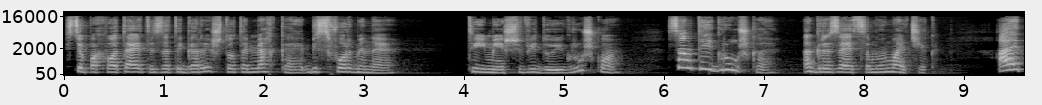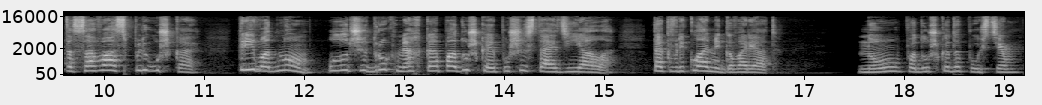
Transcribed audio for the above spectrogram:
Степа хватает из этой горы что-то мягкое, бесформенное. «Ты имеешь в виду игрушку?» «Сам ты игрушка», — огрызается мой мальчик. «А это сова с плюшка. Три в одном. У лучший друг мягкая подушка и пушистое одеяло. Так в рекламе говорят». «Ну, подушка, допустим.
